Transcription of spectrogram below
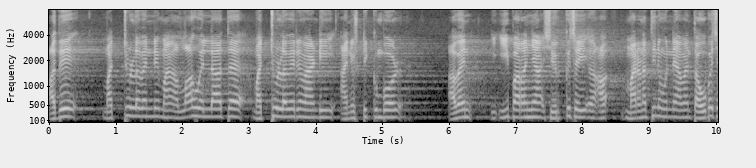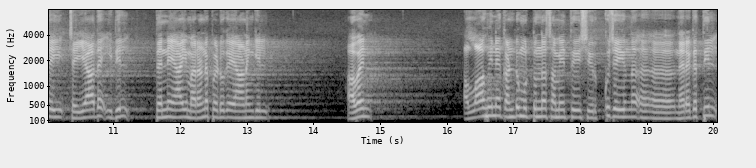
അത് മറ്റുള്ളവന് അള്ളാഹു അല്ലാത്ത മറ്റുള്ളവന് വേണ്ടി അനുഷ്ഠിക്കുമ്പോൾ അവൻ ഈ- പറഞ്ഞ ശിർക്ക് ചെയ് മരണത്തിന് മുന്നേ അവൻ തൗബ ചെയ് ചെയ്യാതെ ഇതിൽ തന്നെയായി മരണപ്പെടുകയാണെങ്കിൽ അവൻ അള്ളാഹുവിനെ കണ്ടുമുട്ടുന്ന സമയത്ത് ഷിർക്കു ചെയ്യുന്ന നരകത്തിൽ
